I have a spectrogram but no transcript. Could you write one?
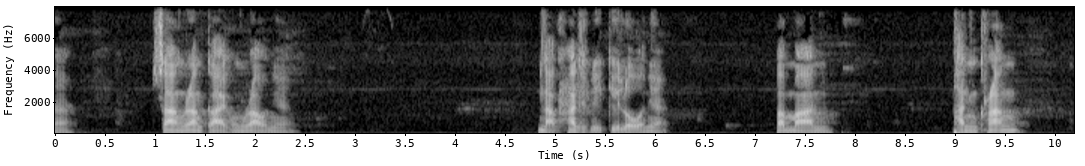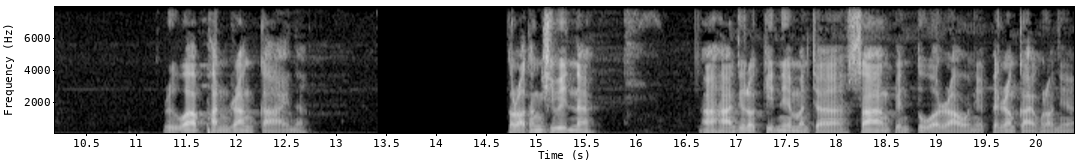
นะสร้างร่างกายของเราเนี่ย หนัก54กิโลเนี่ย ประมาณพันครั้ง หรือว่าพันร่างกายนะตลอดทั้งชีวิตนะอาหารที่เรากินเนี่ยมันจะสร้างเป็นตัวเราเนี่ยเป็นร่างกายของเราเนี่ย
